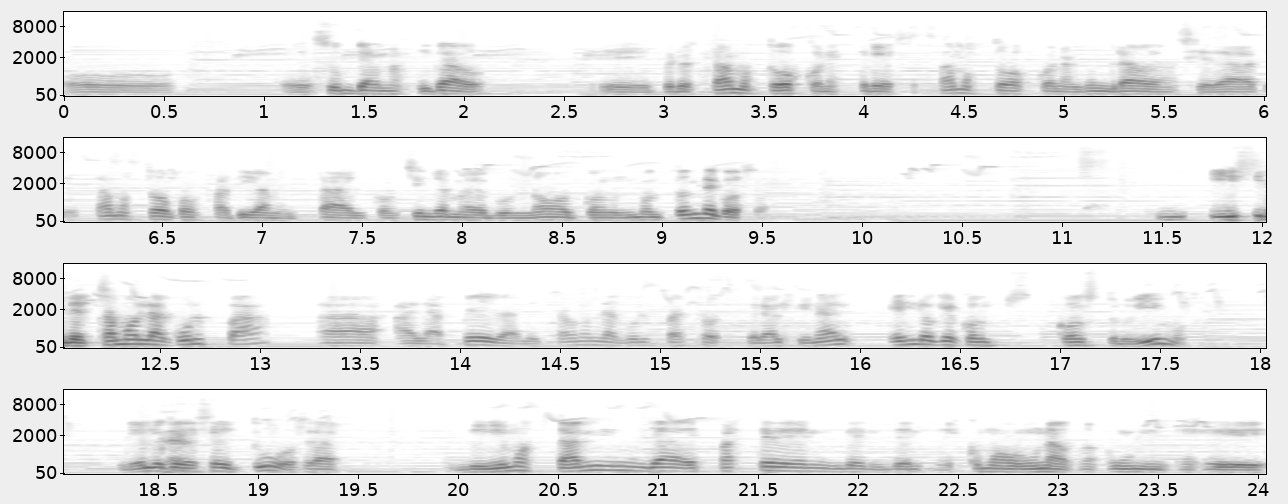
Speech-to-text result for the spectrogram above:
o eh, subdiagnosticado, eh, pero estamos todos con estrés, estamos todos con algún grado de ansiedad, estamos todos con fatiga mental, con síndrome de burnout, con un montón de cosas. Y, si le echamos la culpa a, la pega, le echamos la culpa a esto, pero al final es lo que construimos, y es lo que decías tú, o sea, vivimos tan, ya es parte de, es como una, un, eh,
